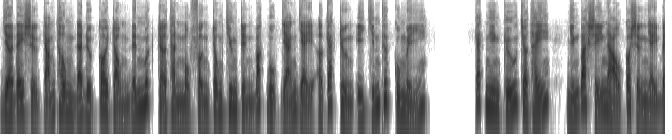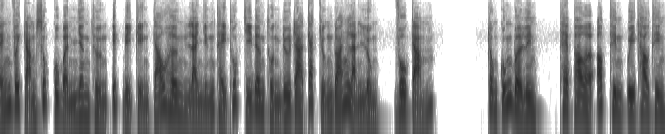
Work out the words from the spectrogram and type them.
giờ đây sự cảm thông đã được coi trọng đến mức trở thành một phần trong chương trình bắt buộc giảng dạy ở các trường y chính thức của Mỹ. Các nghiên cứu cho thấy, những bác sĩ nào có sự nhạy bén với cảm xúc của bệnh nhân thường ít bị kiện cáo hơn là những thầy thuốc chỉ đơn thuần đưa ra các chuẩn đoán lạnh lùng, vô cảm. Trong cuốn Berlin, The Power of Thin Without Thin,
